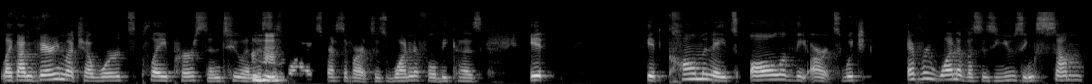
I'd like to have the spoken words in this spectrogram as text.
like, I'm very much a words play person too. And this mm-hmm. is why expressive arts is wonderful because it it culminates all of the arts, which every one of us is using some,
